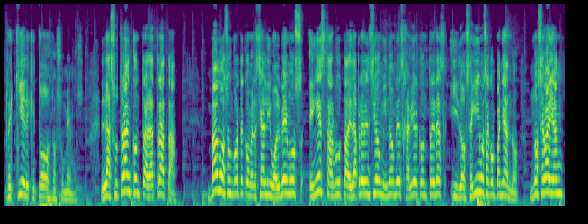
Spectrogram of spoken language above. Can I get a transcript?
requiere que todos nos sumemos. La Sutran contra la trata. Vamos a un corte comercial y volvemos en esta ruta de la prevención. Mi nombre es Javier Contreras y los seguimos acompañando. No se vayan.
